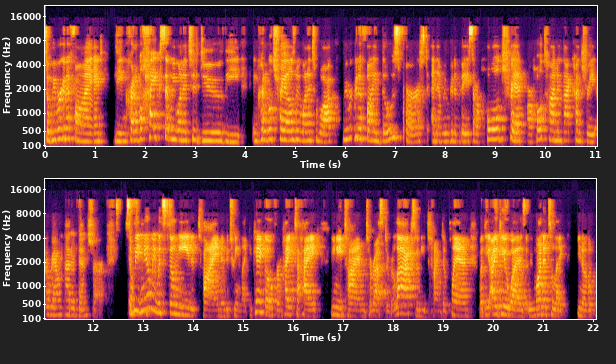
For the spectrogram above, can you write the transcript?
So we were going to find the incredible hikes that we wanted to do, the incredible trails we wanted to walk. We were going to find those first, and then we were going to base our whole trip, our whole time in that country around that adventure. So we knew we would still need time in between. Like you can't go from hike to hike. You need time to rest and relax. You need time to plan. But the idea was that we wanted to like, you know,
